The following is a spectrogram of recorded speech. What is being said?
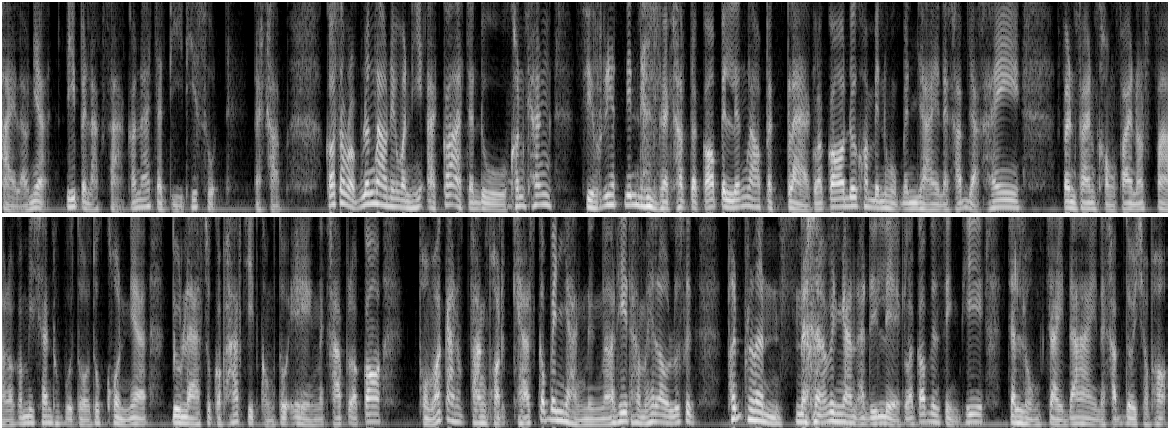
ข่ายแล้วเนี่ยรีบไปรักษาก็น่าจะดีที่สุดนะครับก็สำหรับเรื่องราวในวันนี้อาจก็อาจจะดูค่อนข้างซีเรียสนิดนึงนะครับแต่ก็เป็นเรื่องราวแปลกๆ แล้วก็ด้วยความเป็นห่วงเป็นใยนะครับอยากให้แฟนๆของไฟนอตฟาแล้วก็ Mission To Pluto ทุกคนเนี่ยดูแลสุขภาพจิตของตัวเองนะครับแล้วก็ ผมว่าการฟังพอดแคสต์ก็เป็นอย่างหนึ่งนะที่ทำให้เรารู้สึกเพลินๆนะฮะเป็นงานอดิเรกแล้วก็เป็นสิ่งที่จรรโลงใจได้นะครับ โดยเฉพาะ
